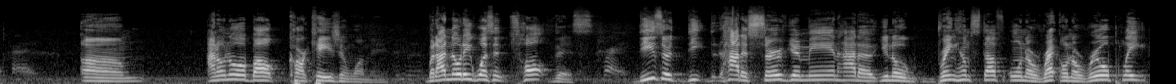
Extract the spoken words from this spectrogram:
Okay. um, I don't know about Caucasian women, but I know they wasn't taught this. Right. These are the, how to serve your man, how to you know bring him stuff on a re- on a real plate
